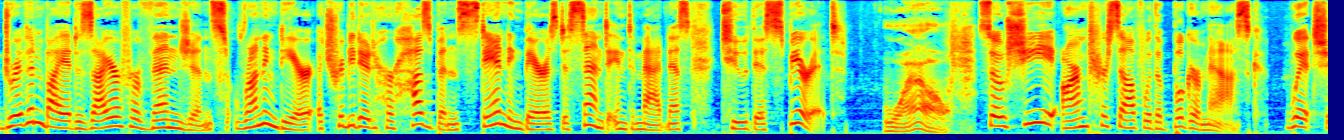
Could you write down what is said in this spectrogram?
Driven by a desire for vengeance, Running Deer attributed her husband's Standing Bear's descent into madness to this spirit. Wow. So she armed herself with a booger mask, which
